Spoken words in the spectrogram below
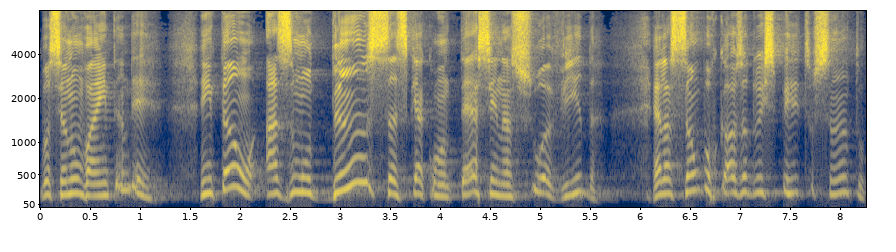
você não vai entender. Então, as mudanças que acontecem na sua vida, elas são por causa do Espírito Santo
